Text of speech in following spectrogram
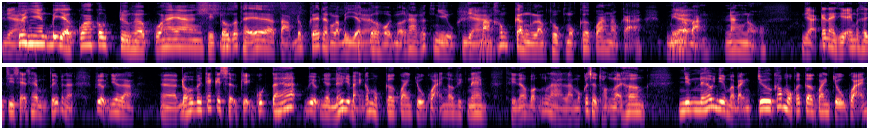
Dạ. Tuy nhiên bây giờ qua câu trường hợp của Hai An thì tôi có thể à, tạm đúc kết rằng là bây giờ dạ. cơ hội mở ra rất nhiều. Dạ. Bạn không cần là thuộc một cơ quan nào cả, miễn dạ. là bạn năng nổ. Dạ, cái này thì em có thể chia sẻ thêm một tí nè. Ví dụ như là À, đối với các cái sự kiện quốc tế ví dụ như nếu như bạn có một cơ quan chủ quản ở Việt Nam thì nó vẫn là là một cái sự thuận lợi hơn nhưng nếu như mà bạn chưa có một cái cơ quan chủ quản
